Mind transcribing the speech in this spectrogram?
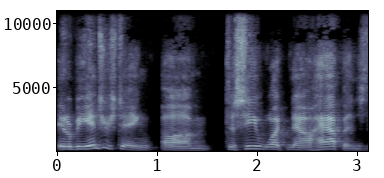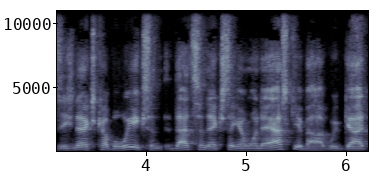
It'll be interesting um, to see what now happens these next couple weeks, and that's the next thing I want to ask you about. We've got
